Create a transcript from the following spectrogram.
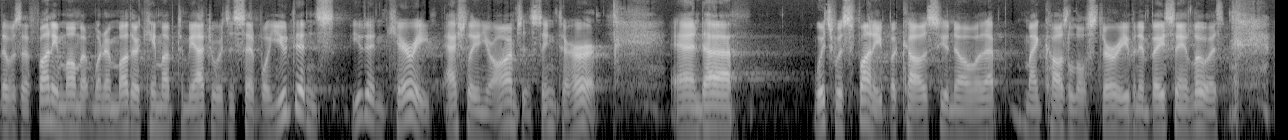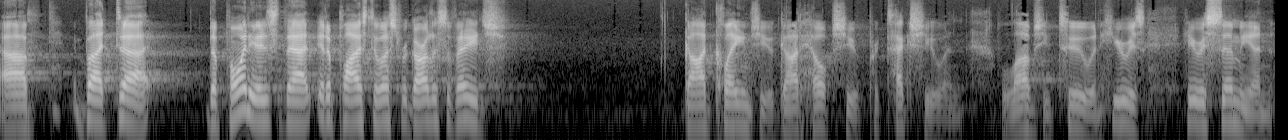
there was a funny moment when her mother came up to me afterwards and said, "Well, you didn't you didn't carry Ashley in your arms and sing to her," and uh, which was funny because, you know, that might cause a little stir even in Bay St. Louis. Uh, but uh, the point is that it applies to us regardless of age. God claims you, God helps you, protects you, and loves you too. And here is, here is Simeon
